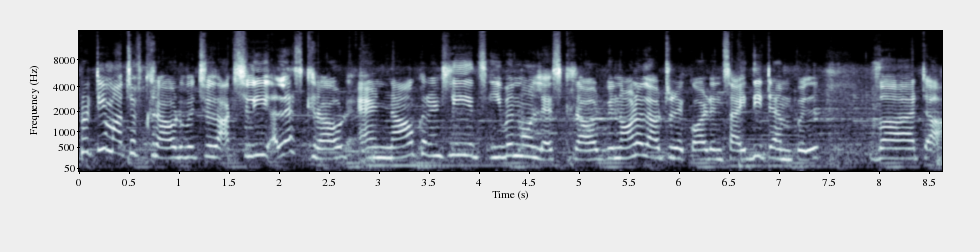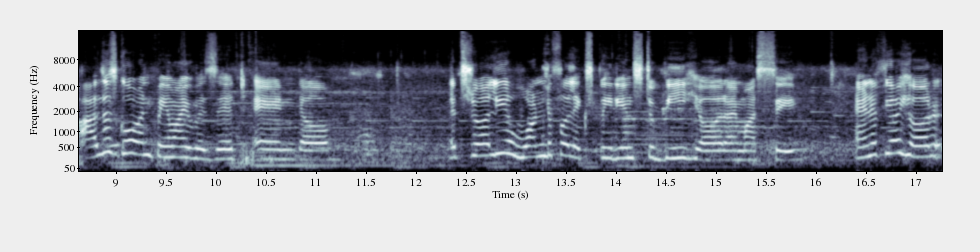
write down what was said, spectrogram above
pretty much of crowd which was actually a less crowd. And now currently it's even more less crowd. We're not allowed to record inside the temple. But uh, i'll just go and pay my visit and uh, it's really a wonderful experience to be here, I must say. And if you're here,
